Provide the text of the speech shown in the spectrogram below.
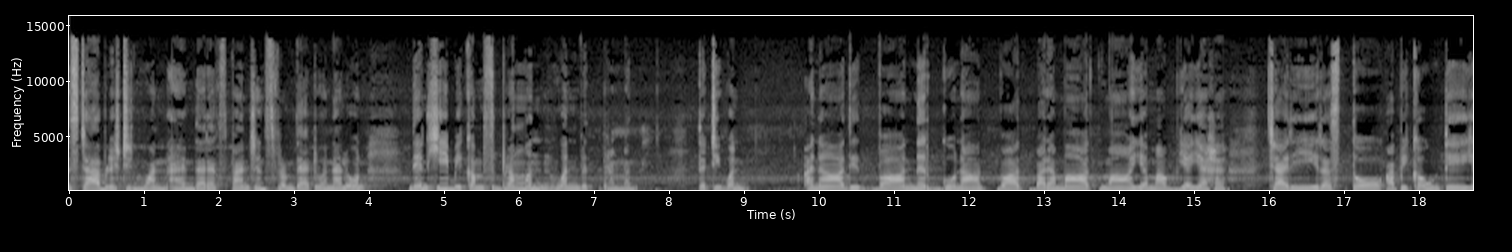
established in one and their expansions from that one alone, then he becomes Brahman, one with Brahman. 31. Anadidva Nirgunatvat Paramaatmayam Avyayah अपि कौन्तेय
